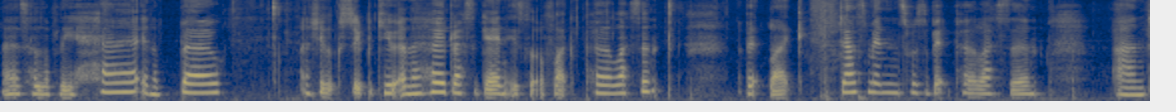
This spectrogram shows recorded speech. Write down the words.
There's her lovely hair in a bow. And she looks super cute. And her dress again is sort of like pearlescent. A bit like Jasmine's was a bit pearlescent. And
